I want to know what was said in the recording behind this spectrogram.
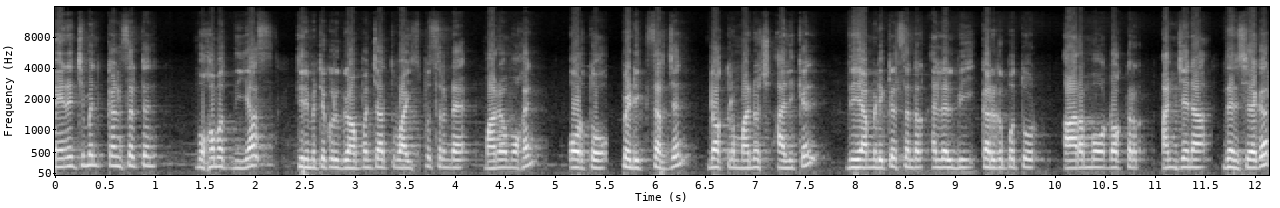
management consultant Muhammad Niyas Thirumittacode ഗ്രാമപഞ്ചായത്ത് vice president Manomohan orthopaedic surgeon doctor Manoj Alikkal Daya medical centre L L B Karukaputhur. R M O doctor Anjana. Dhanasekhar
